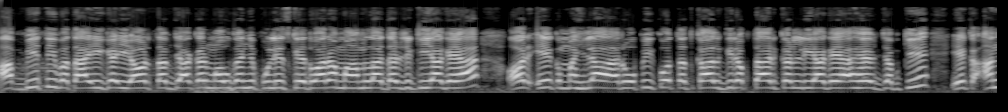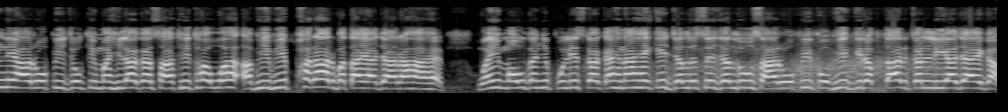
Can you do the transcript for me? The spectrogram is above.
अब बीती बताई गई और तब जाकर मऊगंज पुलिस के द्वारा मामला दर्ज किया गया और एक महिला आरोपी को तत्काल गिरफ़्तार कर लिया गया है, जबकि एक अन्य आरोपी जो कि महिला का साथी था, वह अभी भी फरार बताया जा रहा है। वहीं मऊगंज पुलिस का कहना है कि जल्द से जल्द उस आरोपी को भी गिरफ़्तार कर लिया जाएगा।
